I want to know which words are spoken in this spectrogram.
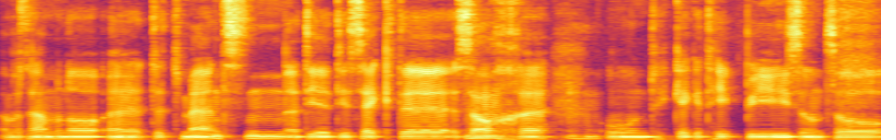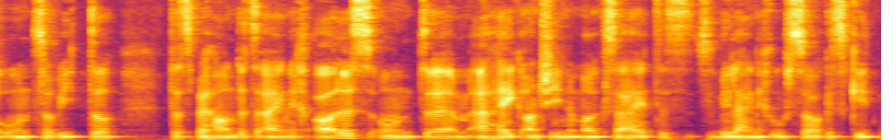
was haben wir noch, äh, die Manson, die, die Sekten-Sachen Mhm. und gegen die Hippies und so und so weiter. Das behandelt eigentlich alles und ähm, er hat anscheinend mal gesagt, das will eigentlich aussagen, es gibt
